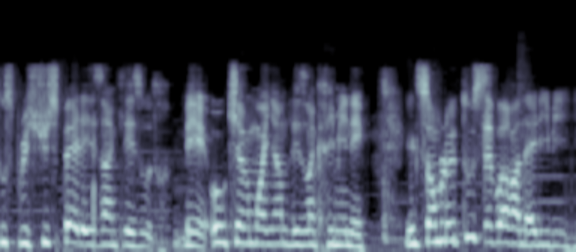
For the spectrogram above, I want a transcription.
tous plus suspects les uns que les autres, mais aucun moyen de les incriminer. Ils semblent tous avoir un alibi.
